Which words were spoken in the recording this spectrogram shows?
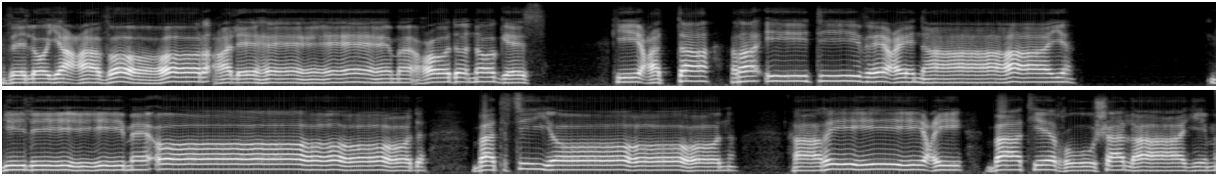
ולא יעבור עליהם עוד נוגס, כי עתה ראיתי בעיני. גילי מאוד, בת ציון, הריעי בת ירושלים,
